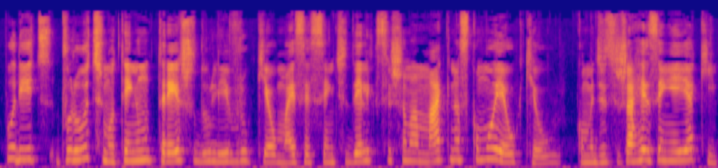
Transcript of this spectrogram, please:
Por, it, por último, tem um trecho do livro que é o mais recente dele, que se chama Máquinas como Eu, que eu, como eu disse, já resenhei aqui,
